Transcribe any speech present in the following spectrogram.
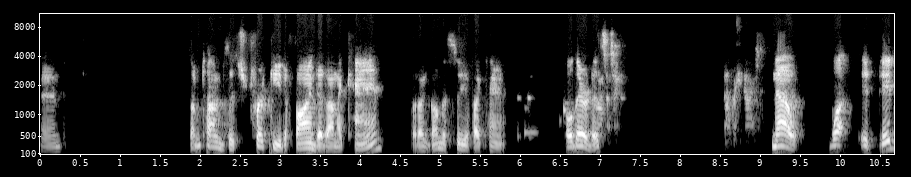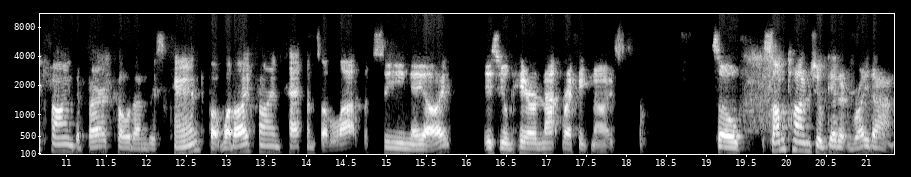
And sometimes it's tricky to find it on a can, but I'm going to see if I can. Oh, there it is. Now, what it did find the barcode on this can, but what I find happens a lot with seeing AI is you'll hear not recognized. So sometimes you'll get it right on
